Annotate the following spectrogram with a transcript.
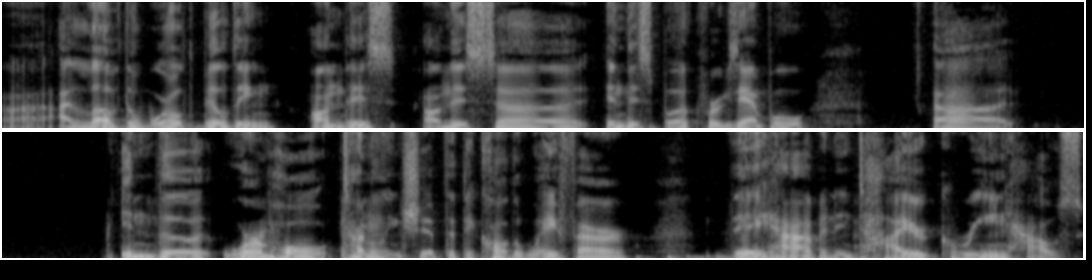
Uh, I love the world building on this on this uh, in this book. For example, uh, in the wormhole tunneling ship that they call the Wayfarer, they have an entire greenhouse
